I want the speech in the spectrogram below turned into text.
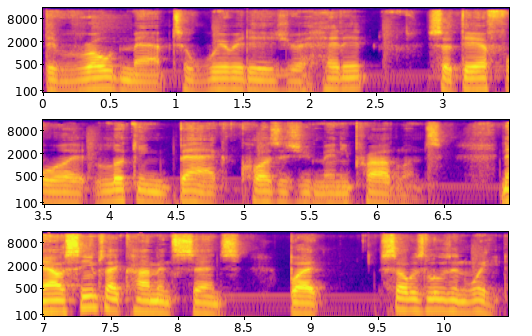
the roadmap to where it is you're headed. So, therefore, looking back causes you many problems. Now, it seems like common sense, but so is losing weight.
